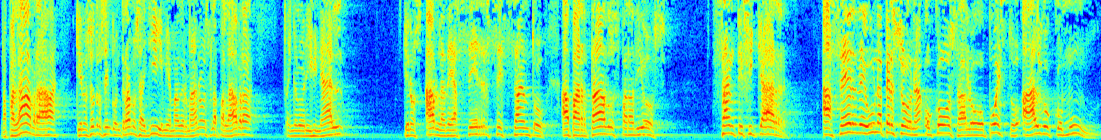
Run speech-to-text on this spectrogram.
La palabra que nosotros encontramos allí, mi amado hermano, es la palabra en el original que nos habla de hacerse santo, apartados para Dios, santificar, hacer de una persona o cosa lo opuesto a algo común.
